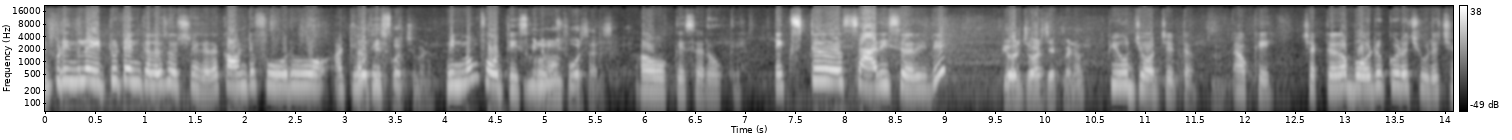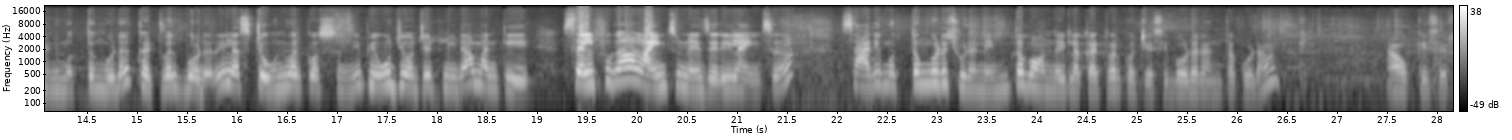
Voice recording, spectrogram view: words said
ఇప్పుడు ఇందులో ఎయిట్ టు టెన్ కలర్స్ వచ్చినాయి కదా కావంటే ఫోర్ అట్లా తీసుకోవచ్చు మేడం. మినిమం ఫోర్ తీసుకో minimum four saris okay sir okay next sari sir ఇది? Pure georgette madam. Pure georgette okay చక్కగా బోర్డర్ కూడా చూడొచ్చండి. మొత్తం కూడా కట్ వర్క్ బోర్డర్ ఇలా స్టోన్ వర్క్ వస్తుంది. ప్యూర్ జార్జెట్ మీద మనకి సెల్ఫ్గా లైన్స్ ఉన్నాయి జెరీ లైన్స్ శారీ మొత్తం కూడా చూడండి ఎంత బాగుందో ఇట్లా కట్ వర్క్ వచ్చేసి బోర్డర్ అంతా కూడా. ఓకే సార్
